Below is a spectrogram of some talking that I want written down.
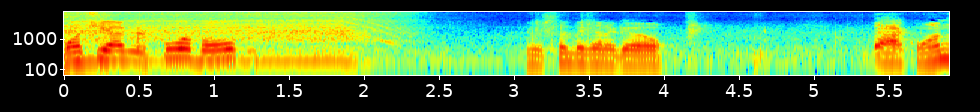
Once you have your four bolt, you're simply going to go back one.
